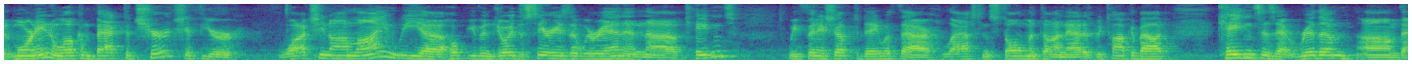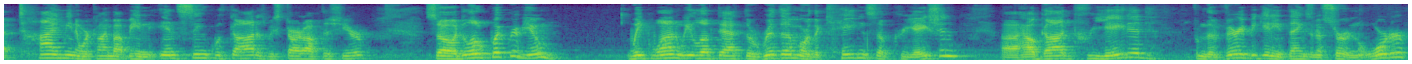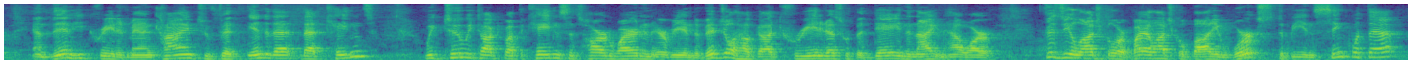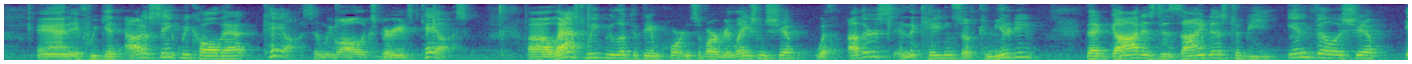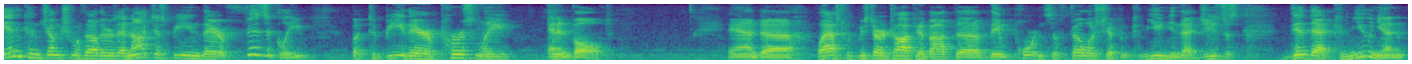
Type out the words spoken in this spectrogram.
Good morning and welcome back to church. If you're watching online, we uh, hope you've enjoyed the series that we're in in uh, Cadence. We finish up today with our last installment on that as we talk about cadence is that rhythm, um, that timing, and we're talking about being in sync with God as we start off this year. So, a little quick review. Week one, we looked at the rhythm or the cadence of creation, uh, how God created from the very beginning things in a certain order, and then he created mankind to fit into that, that cadence. Week two, we talked about the cadence that's hardwired in every individual, how God created us with the day and the night, and how our physiological or biological body works to be in sync with that. And if we get out of sync, we call that chaos, and we've all experienced chaos. Uh, last week, we looked at the importance of our relationship with others and the cadence of community that God has designed us to be in fellowship, in conjunction with others, and not just being there physically, but to be there personally and involved. And uh, last week we started talking about the, the importance of fellowship and communion, that Jesus did that communion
